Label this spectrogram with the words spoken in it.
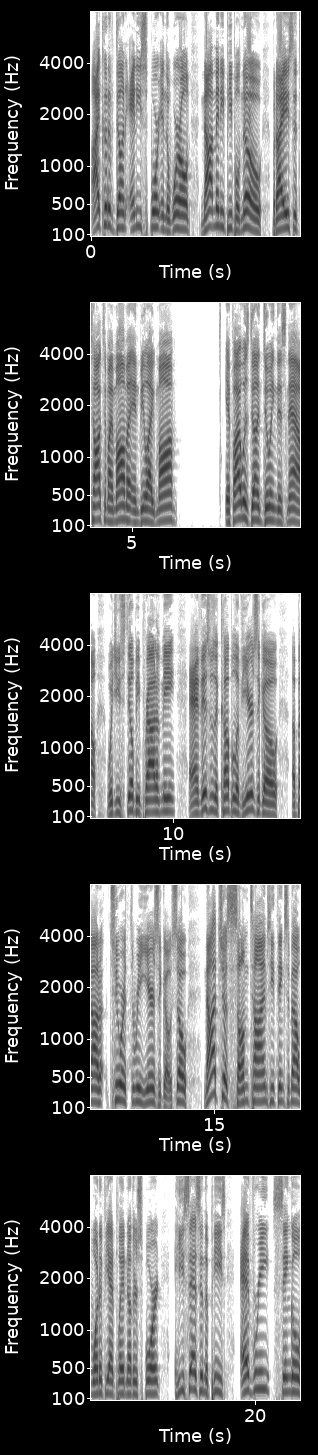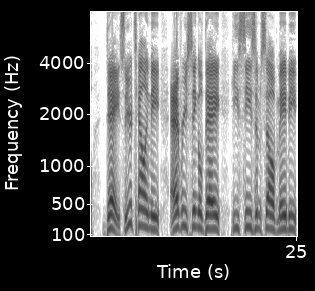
I could have done any sport in the world. Not many people know, but I used to talk to my mama and be like, Mom, if I was done doing this now, would you still be proud of me? And this was a couple of years ago, about two or three years ago. So, not just sometimes he thinks about what if he had played another sport. He says in the piece, every single day. So you're telling me every single day he sees himself maybe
